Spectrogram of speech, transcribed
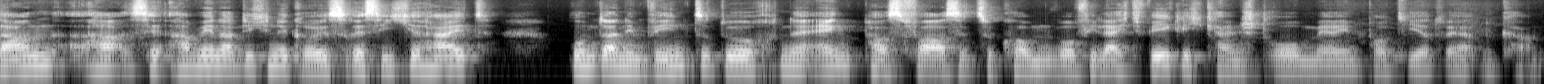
dann haben wir natürlich eine größere Sicherheit, um dann im Winter durch eine Engpassphase zu kommen, wo vielleicht wirklich kein Strom mehr importiert werden kann.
